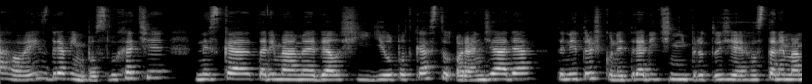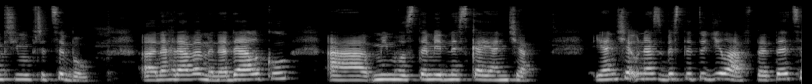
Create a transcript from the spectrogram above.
Ahoj, zdravím posluchače. Dneska tady máme další díl podcastu Oranžáda. Ten je trošku netradiční, protože hosta nemám přímo před sebou. Nahráváme na dálku a mým hostem je dneska Janča. Janča u nás bez to dělá v PPC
